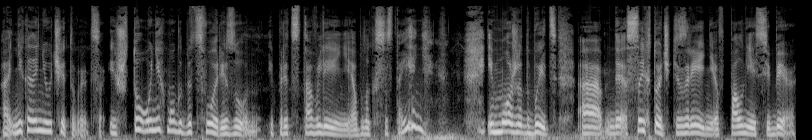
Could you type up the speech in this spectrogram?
а, никогда не учитывается. И что у них могут быть свой резон и представление о благосостоянии, и, может быть, а, с их точки зрения вполне себе,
